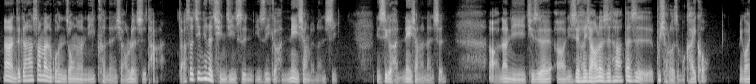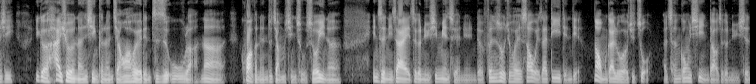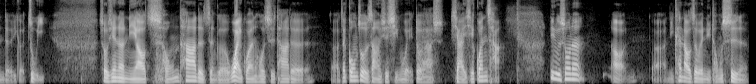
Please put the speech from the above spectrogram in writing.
那你在跟他上班的过程中呢，你可能想要认识他。假设今天的情境是你是一个很内向的男性，你是一个很内向的男生啊，那你其实啊，你是很想要认识他，但是不晓得怎么开口。没关系，一个害羞的男性可能讲话会有点支支吾吾啦，那话可能都讲不清楚，所以呢，因此你在这个女性面前，你的分数就会稍微再低一点点。那我们该如何去做？来成功吸引到这个女生的一个注意。首先呢，你要从她的整个外观，或是她的呃在工作上一些行为，对她下一些观察。例如说呢，哦，啊，你看到这位女同事呢，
